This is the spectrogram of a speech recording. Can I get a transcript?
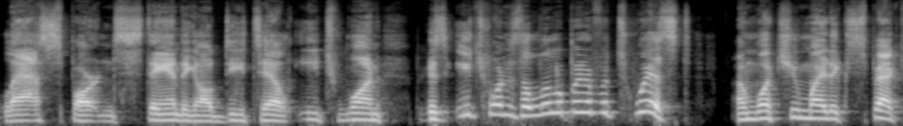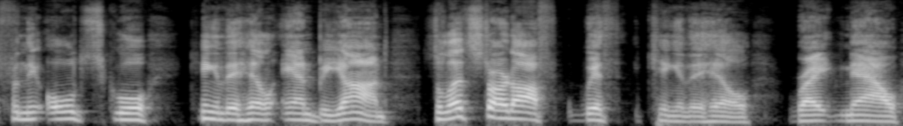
Last Spartan Standing. I'll detail each one because each one is a little bit of a twist on what you might expect from the old school King of the Hill and beyond. So, let's start off with King of the Hill right now.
